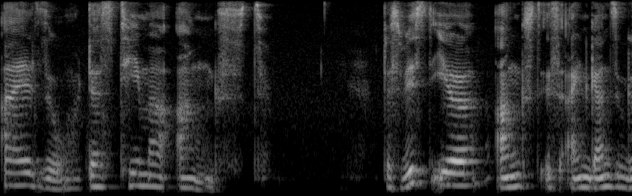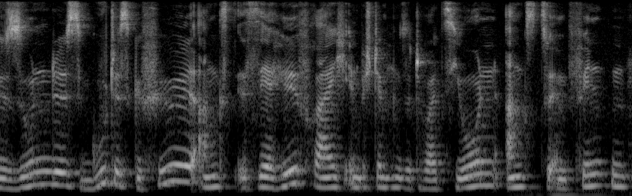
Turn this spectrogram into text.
Also, das Thema Angst. Das wisst ihr, Angst ist ein ganz gesundes, gutes Gefühl. Angst ist sehr hilfreich in bestimmten Situationen. Angst zu empfinden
